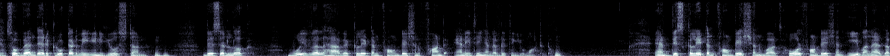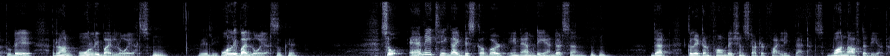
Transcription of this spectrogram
Yeah. So when they recruited me in Houston, Mm-hmm. they said, "Look, we will have a Clayton Foundation fund anything and everything you want to do." Hmm. And this Clayton Foundation was whole foundation, even as of today, run only by lawyers, Mm. Really? only by lawyers. Okay. So anything I discovered in MD Anderson, Mm-hmm. That Clayton Foundation started filing patents, one after the other.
